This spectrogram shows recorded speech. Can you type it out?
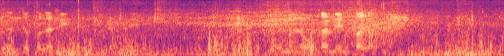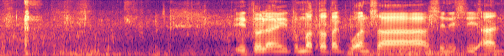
Ganda pala dito may manukan din pala. Dito lang ito matatagpuan sa sinisian.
